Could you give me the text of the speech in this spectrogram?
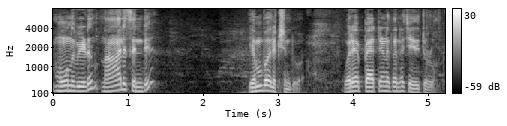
മൂന്ന് വീടും നാല് സെന്റ് എൺപത് ലക്ഷം രൂപ. ഒരേ പാറ്റേണിൽ തന്നെ ചെയ്തിട്ടുള്ളത്.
